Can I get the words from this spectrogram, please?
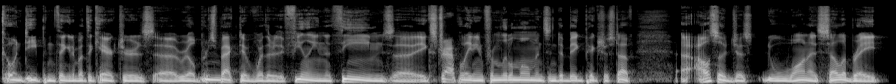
going deep and thinking about the characters' uh, real perspective, whether they're feeling the themes, uh, extrapolating from little moments into big picture stuff. I also just want to celebrate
